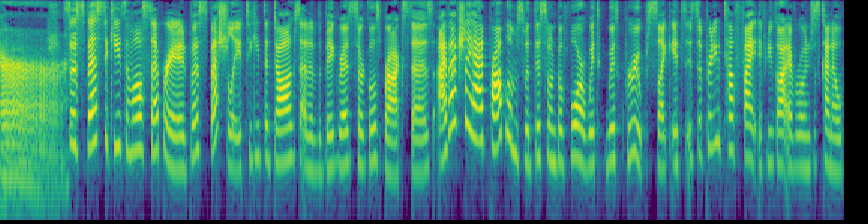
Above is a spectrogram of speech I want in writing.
Arr. So it's best to keep them all separated, but especially to keep the dogs out of the big red circles Brax does. I've actually had problems with this one before with with groups. Like it's it's a pretty tough fight if you got everyone just kind of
